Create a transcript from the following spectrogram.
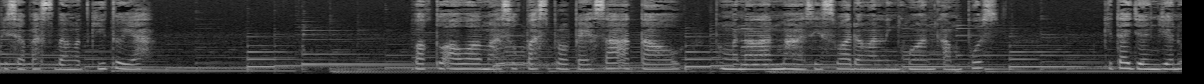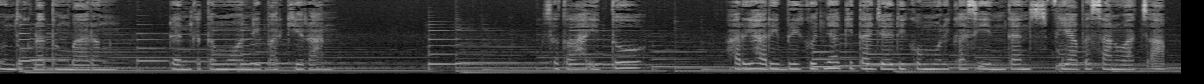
Bisa pas banget gitu ya. Waktu awal masuk pas propesa atau pengenalan mahasiswa dengan lingkungan kampus, kita janjian untuk datang bareng dan ketemuan di parkiran. Setelah itu, hari-hari berikutnya kita jadi komunikasi intens via pesan WhatsApp.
